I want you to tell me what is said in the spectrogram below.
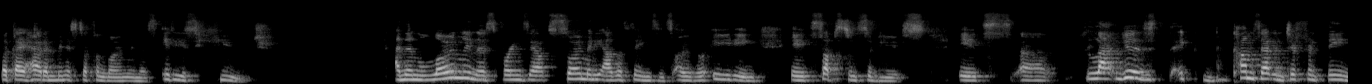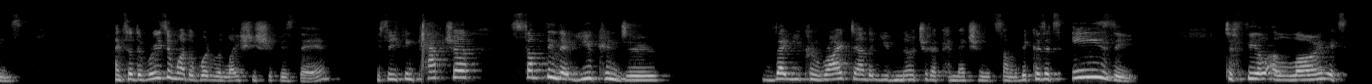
but they had a minister for loneliness. It is huge. And then loneliness brings out so many other things. It's overeating, it's substance abuse, it's, uh, you know, it comes out in different things. And so the reason why the word relationship is there so you can capture something that you can do that you can write down that you've nurtured a connection with someone because it's easy to feel alone. It's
